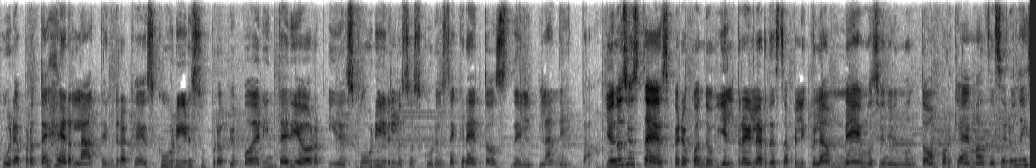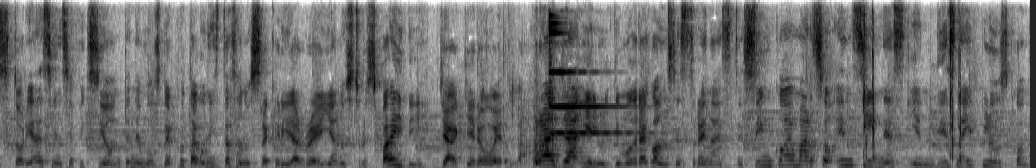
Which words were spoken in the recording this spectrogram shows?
jura protegerla, tendrá que descubrir su propio poder interior y descubrir los oscuros secretos del planeta. Yo no sé ustedes, pero cuando vi el tráiler de esta película me emocioné un montón porque además de ser una historia de ciencia ficción, tenemos de protagonistas a nuestra querida Rey y a nuestro Spidey. Ya quiero verla. Raya y el último dragón se estrena este 5 de marzo en cines y en Disney Plus con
